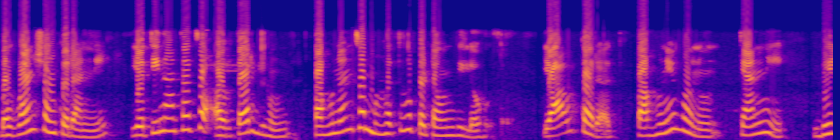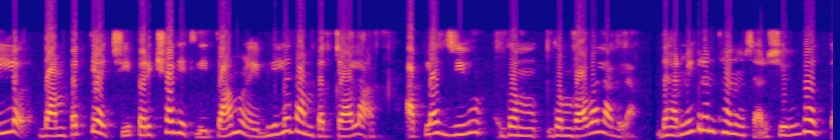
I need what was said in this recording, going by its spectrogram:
भगवान शंकरांनी यतीनाथाचा अवतार घेऊन पाहुण्यांचं महत्त्व पटवून दिलं होतं. या अवतारात पाहुणे म्हणून त्यांनी भिल्ल दाम्पत्याची परीक्षा घेतली. त्यामुळे भिल्ल दाम्पत्याला आपला जीव गम गमवावा लागला. धार्मिक ग्रंथानुसार शिवभक्त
